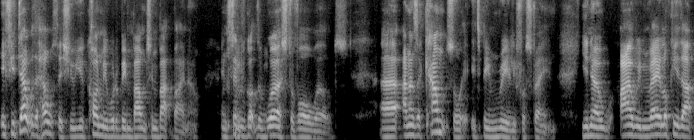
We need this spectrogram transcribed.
If you dealt with the health issue, your economy would have been bouncing back by now. Instead, we've got the worst of all worlds. Uh, and as a council, it- it's been really frustrating. You know, I've been very lucky that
